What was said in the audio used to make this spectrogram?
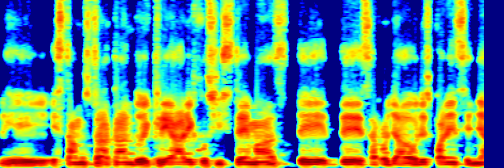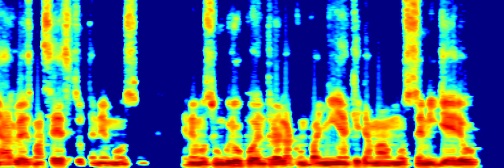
eh, estamos tratando de crear ecosistemas de, desarrolladores para enseñarles más esto. Tenemos, tenemos un grupo dentro de la compañía que llamamos Semillero,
